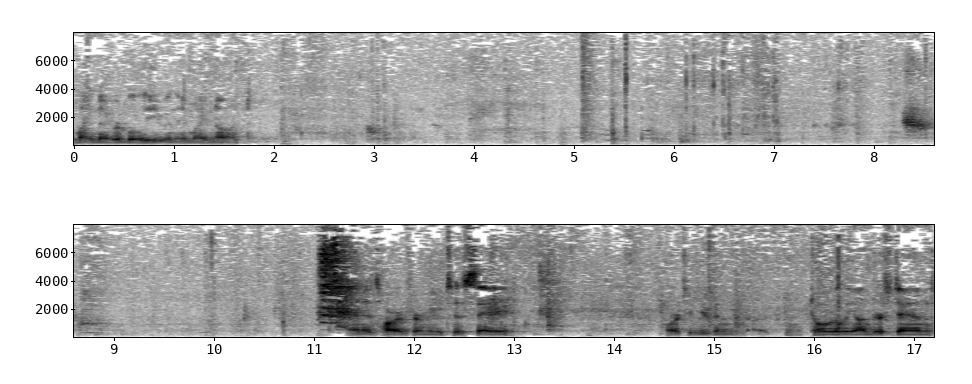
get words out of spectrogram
might never believe and they might not. And it's hard for me to say or to even totally understand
